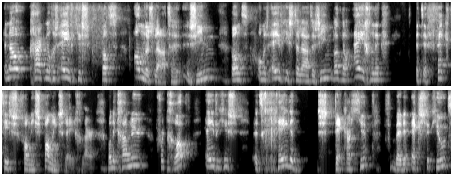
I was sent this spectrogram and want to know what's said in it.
En nou ga ik nog eens eventjes wat anders laten zien. Want om eens eventjes te laten zien wat nou eigenlijk het effect is van die spanningsregelaar. Want ik ga nu voor de grap eventjes het gele stekkertje bij de execute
